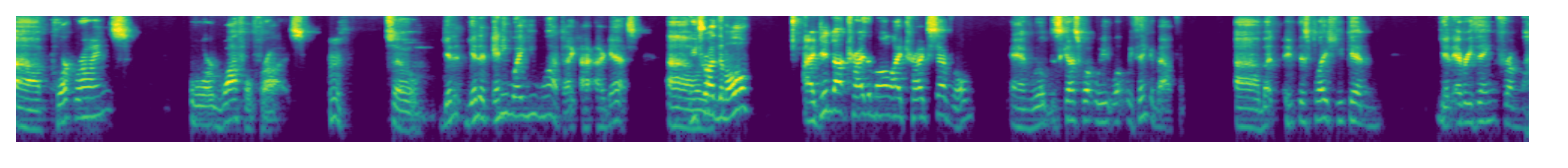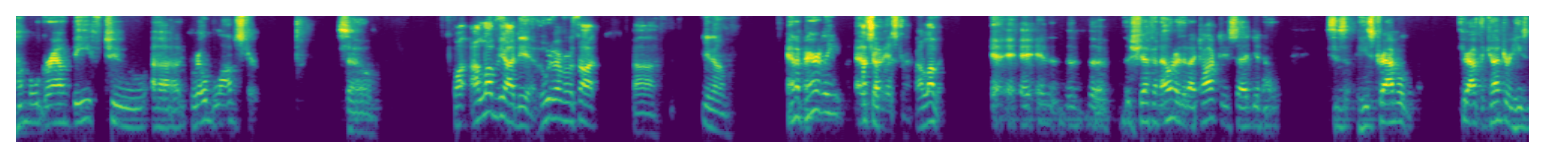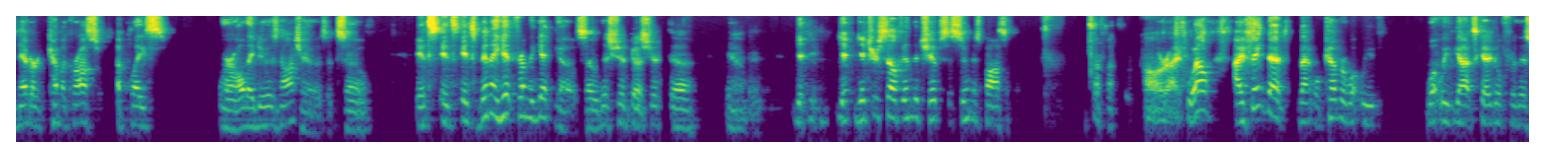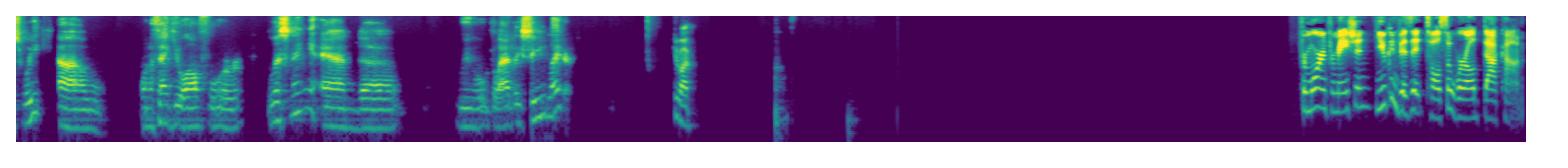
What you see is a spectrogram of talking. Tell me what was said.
uh, pork rinds, or waffle fries. Hmm. So get it get it any way you want, I, I, I guess. Uh, you tried them all? I did not try them all. I tried several, and we'll discuss what we what we think about them. Uh, but at this place, you can get everything from humble ground beef to uh, grilled lobster. So, well, I love the idea. Who would have ever thought, uh, you know? And apparently, as a restaurant, I love it. And the, the the chef and owner that I talked to said, you know, says he's traveled throughout the country. He's never come across a place where all they do is nachos, and so it's it's it's been a hit from the get go. So this should this should uh, you know get, get get yourself in the chips as soon as possible. All right. Well, I think that that will cover what we've what we've got scheduled for this week. Uh, want to thank you all for listening, and uh, we will gladly see you later. Goodbye. For more information, you can visit tulsaworld.com.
